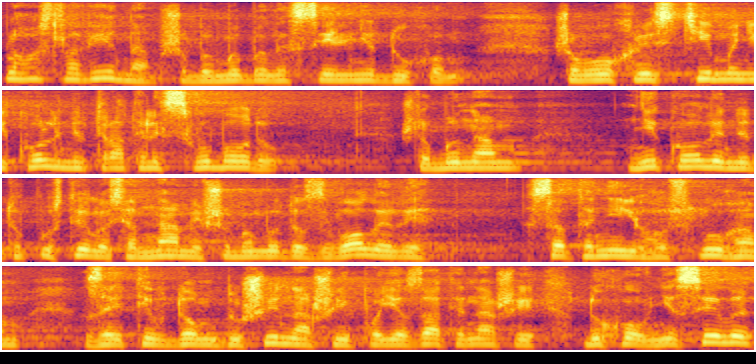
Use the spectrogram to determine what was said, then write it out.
благослови нам, щоб ми були сильні духом, щоб у Христі ми ніколи не втратили свободу, щоб нам ніколи не допустилося нами, щоб ми дозволили сатані його слугам зайти в дом душі нашої, пов'язати наші духовні сили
